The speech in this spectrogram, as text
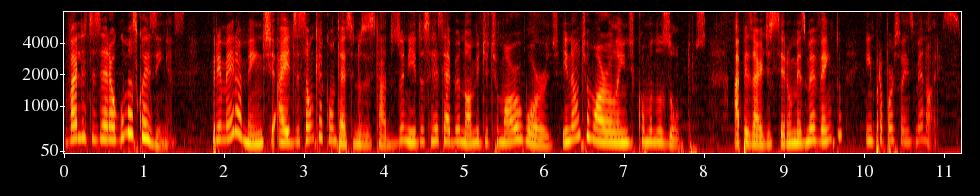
vale dizer algumas coisinhas. Primeiramente, a edição que acontece nos Estados Unidos recebe o nome de Tomorrow World e não Tomorrowland como nos outros, apesar de ser o mesmo evento em proporções menores.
